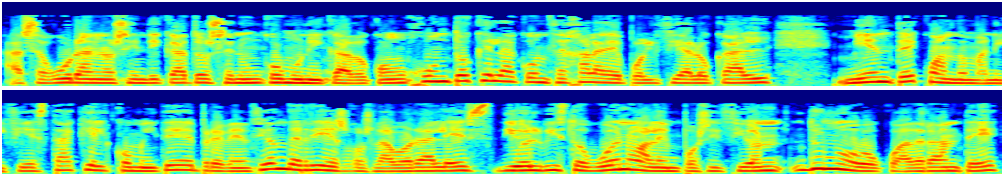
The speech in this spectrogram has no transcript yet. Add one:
Aseguran los sindicatos en un comunicado conjunto que la concejala de policía local miente cuando manifiesta que el Comité de Prevención de Riesgos Laborales dio el visto bueno a la imposición de un nuevo cuadrante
